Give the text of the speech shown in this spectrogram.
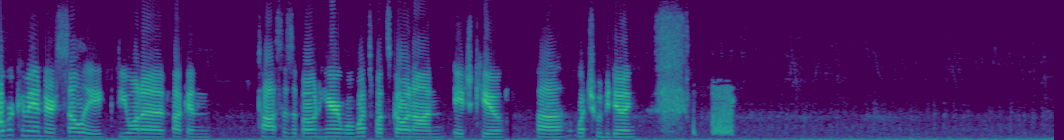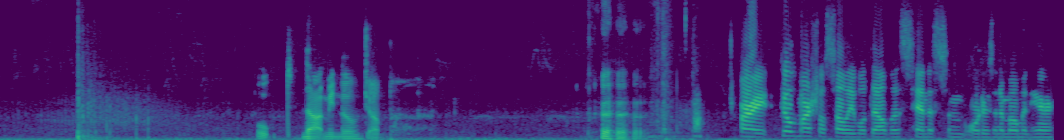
Ober Commander Sully, do you want to fucking toss us a bone here? Well, what's what's going on HQ? Uh, what should we be doing? Oh, did not mean no jump. All right, Field Marshal Sully will doubtless hand us some orders in a moment here.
